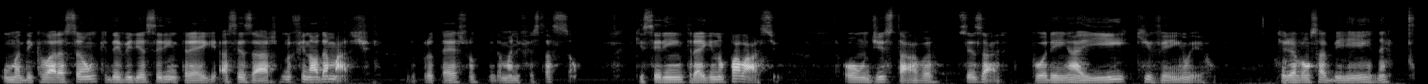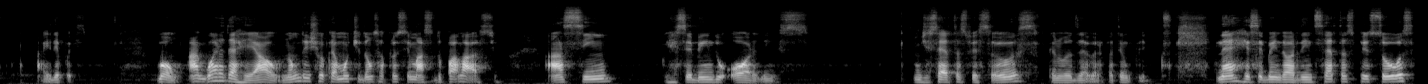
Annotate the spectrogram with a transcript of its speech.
uma declaração que deveria ser entregue a Cesar no final da marcha, do protesto e da manifestação que seria entregue no palácio, onde estava Cesar. Porém, aí que vem o erro. Vocês já vão saber, né? Aí depois. Bom, a guarda real não deixou que a multidão se aproximasse do palácio, assim recebendo ordens de certas pessoas, que eu não vou dizer agora para ter um clique, né? Recebendo a ordem de certas pessoas,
